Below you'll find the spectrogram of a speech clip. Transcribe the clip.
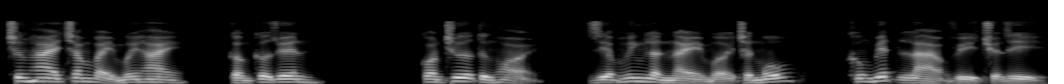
Chương hai trăm bảy mươi hai, cầm cơ duyên. Còn chưa từng hỏi, diệp huynh lần này mời trần mỗ, không biết là vì chuyện gì.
